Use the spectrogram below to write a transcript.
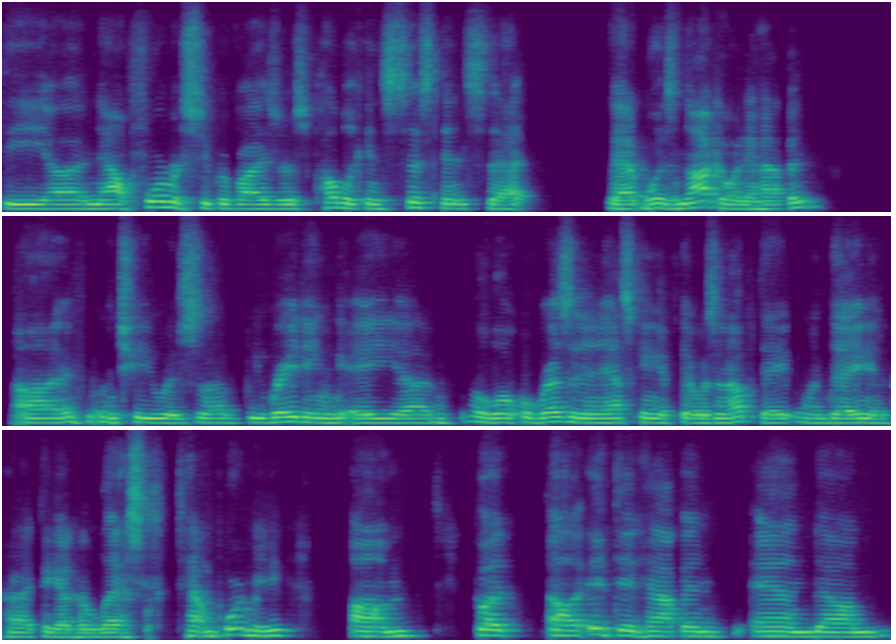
the uh, now former supervisor's public insistence that that was not going to happen, uh, when she was uh, berating a, uh, a local resident, asking if there was an update one day, and I think at her last town board meeting. Um, but uh, it did happen, and um,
